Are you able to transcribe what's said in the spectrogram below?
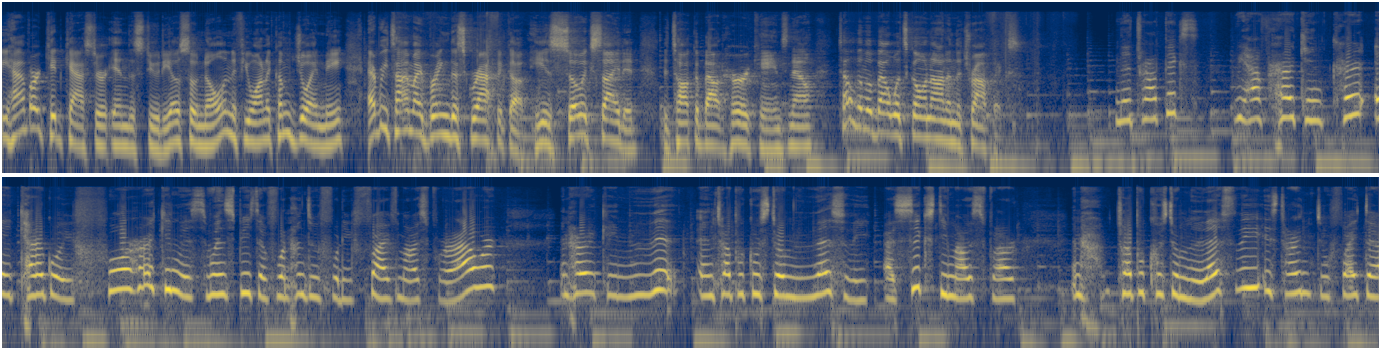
we have our Kidcaster in the studio. So Nolan, if you want to come join me, every time I bring this graphic up, he is so excited to talk about hurricanes. Now, tell them about what's going on in the tropics. In the tropics, we have Hurricane Kirk, a Category 4 hurricane with wind speeds of 145 miles per hour, and Hurricane Lit and Tropical Storm Leslie at 60 miles per hour. And Tropical Storm Leslie is trying to fight the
